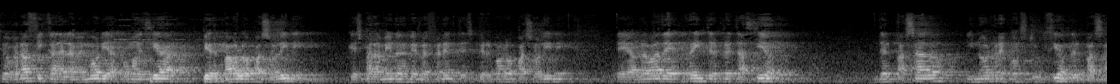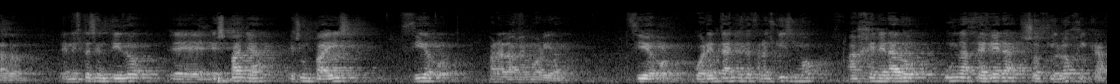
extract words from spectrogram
geográfica de la memoria, como decía Pier Paolo Pasolini, que es para mí uno de mis referentes. Pier Paolo Pasolini eh, hablaba de reinterpretación del pasado y no reconstrucción del pasado. En este sentido, eh, España es un país ciego para la memoria, ciego. 40 años de franquismo han generado una ceguera sociológica.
